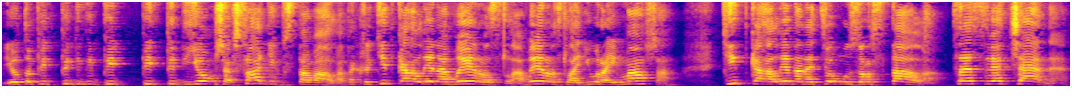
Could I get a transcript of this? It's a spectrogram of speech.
І ото під, під, під, під підйом ще в садик вставала. Так що тітка Галина виросла, виросла Юра і Маша. Тітка Галина на цьому зростала. Це свячене.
